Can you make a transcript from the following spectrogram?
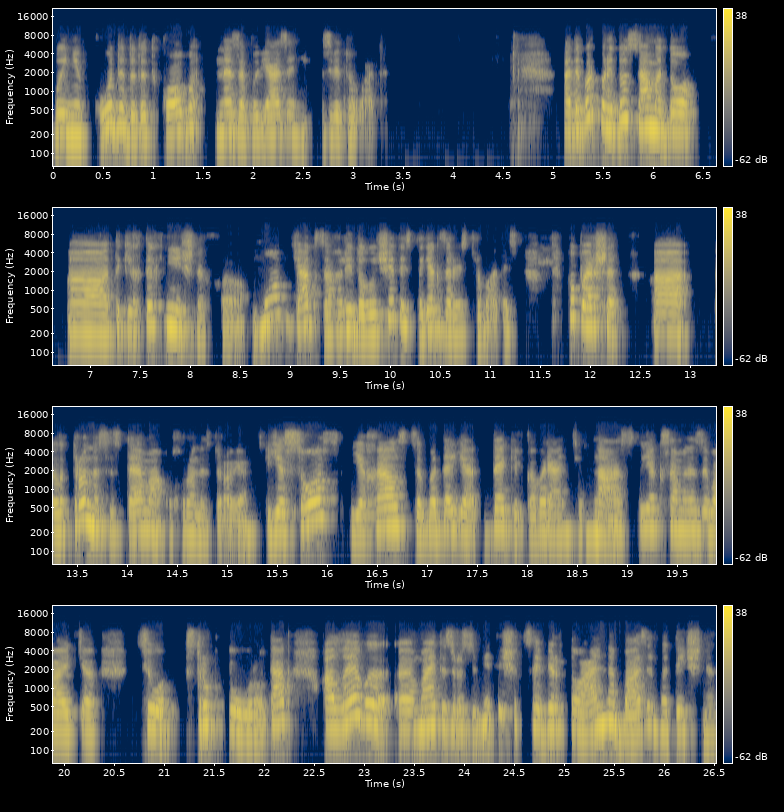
ви нікуди додатково не зобов'язані звітувати. А тепер перейду саме до таких технічних умов, як взагалі долучитись та як зареєструватись. По-перше, електронна система охорони здоров'я. Є СОС, є Health, ЦБД, є декілька варіантів назв, як саме називають е, цю структуру, так? але ви е, маєте зрозуміти, що це віртуальна база медичних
